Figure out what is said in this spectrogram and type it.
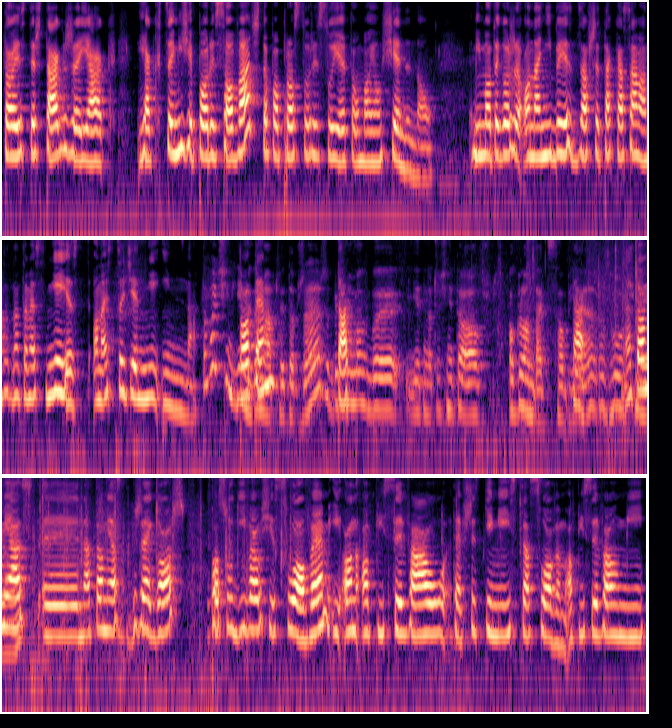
To jest też tak, że jak, jak chce mi się porysować, to po prostu rysuję tą moją sienną. Mimo tego, że ona niby jest zawsze taka sama, to natomiast nie jest, ona jest codziennie inna. To chodź sięgniemy Potem- do mapy, dobrze? Żebyśmy Tak. mogły jednocześnie to oglądać sobie. Tak. Natomiast, y, natomiast Grzegorz posługiwał się słowem i on opisywał te wszystkie miejsca słowem. Opisywał mi,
